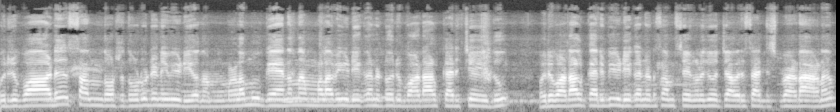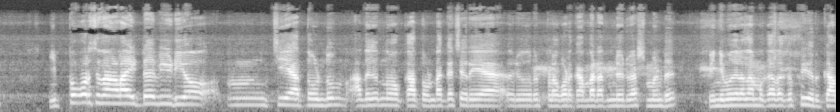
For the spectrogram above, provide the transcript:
ഒരുപാട് സന്തോഷത്തോടു കൂടിയാണ് വീഡിയോ നമ്മളെ മുഖേന നമ്മളെ വീഡിയോ കണ്ടിട്ട് ഒരുപാട് ആൾക്കാർ ചെയ്തു. ഒരുപാട് ആൾക്കാർ വീഡിയോ കണ്ടിട്ട് സംശയങ്ങൾ ചോദിച്ചാൽ അവർ സാറ്റിസ്ഫൈഡ് ആണ്. ഇപ്പൊ കുറച്ച് നാളായിട്ട് വീഡിയോ ചെയ്യാത്തോണ്ടും അത് നോക്കാത്തോണ്ടൊക്കെ ചെറിയ ഒരു റിപ്ലൈ കൊടുക്കാൻ പറ്റാത്ത ഒരു വിഷമമുണ്ട്. പിന്നെ മുതൽ നമുക്ക് അതൊക്കെ തീർക്കാം.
